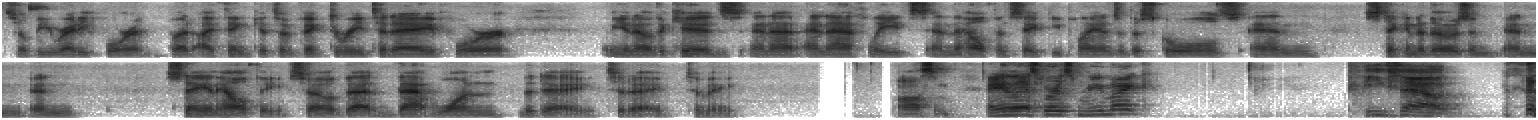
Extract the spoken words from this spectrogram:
So be ready for it. But I think it's a victory today for, you know, the kids and and athletes and the health and safety plans of the schools and sticking to those and and and staying healthy. So that that won the day today to me. Awesome. Any last words from you, Mike? Peace out. All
